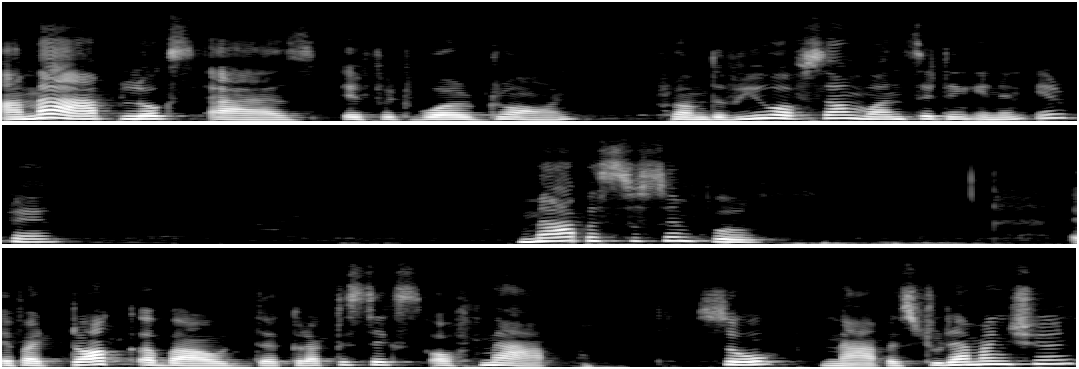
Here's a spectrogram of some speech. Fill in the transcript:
A map looks as if it were drawn from the view of someone sitting in an airplane. Map is so simple. If I talk about the characteristics of map, so map is two dimension,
